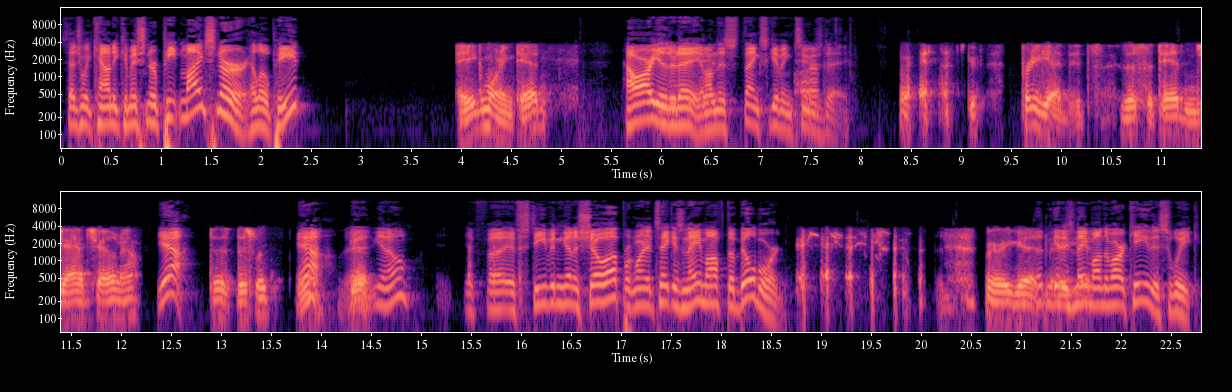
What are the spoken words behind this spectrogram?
Sedgwick County Commissioner Pete Meitzner. Hello, Pete. Hey, good morning, Ted. How are you today on this Thanksgiving Tuesday? good. Pretty good. It's is this the Ted and Jad show now? Yeah. This, this week? Yeah. yeah. Uh, you know, if uh, if Steven going to show up, we're going to take his name off the billboard. Very good. Very get his good. name on the marquee this week.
